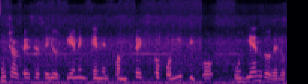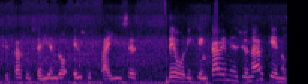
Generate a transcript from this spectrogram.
muchas veces ellos vienen en el contexto político huyendo de lo que está sucediendo en sus países de origen. Cabe mencionar que en los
